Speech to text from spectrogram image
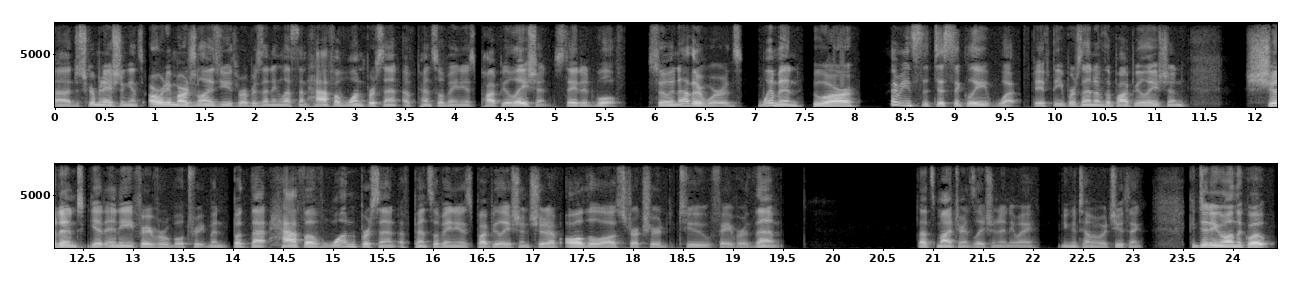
uh, discrimination against already marginalized youth representing less than half of 1% of Pennsylvania's population, stated Wolf. So, in other words, women who are, I mean, statistically, what, 50% of the population? Shouldn't get any favorable treatment, but that half of 1% of Pennsylvania's population should have all the laws structured to favor them. That's my translation anyway. You can tell me what you think. Continuing on the quote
